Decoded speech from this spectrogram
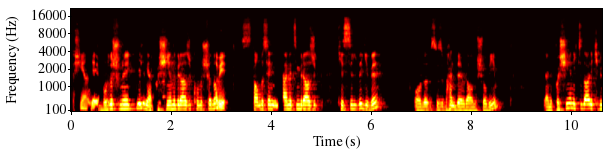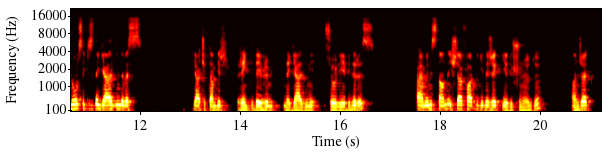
Paşinyan diye. Burada şunu ekleyelim ya. Paşinyan'ı birazcık konuşalım. Tabii. Tam da senin internetin birazcık kesildi gibi. Orada sözü ben devralmış olayım. Yani Paşinyan iktidarı 2018'de geldiğinde ve gerçekten bir renkli devrimle geldiğini söyleyebiliriz. Ermenistan'da işler farklı gidecek diye düşünüldü. Ancak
